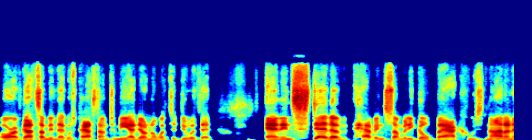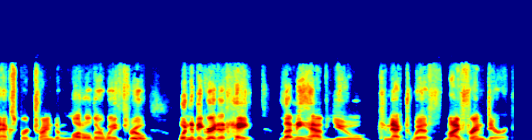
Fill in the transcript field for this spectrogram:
or i've got something that was passed down to me i don't know what to do with it and instead of having somebody go back who's not an expert trying to muddle their way through wouldn't it be great like hey let me have you connect with my friend derek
